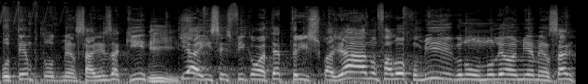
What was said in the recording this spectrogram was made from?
o tempo todo mensagens aqui, Isso. e aí vocês ficam até tristes com a gente, ah, não falou comigo, não, não leu a minha mensagem,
